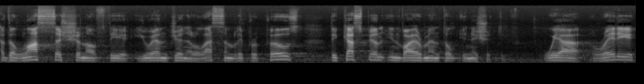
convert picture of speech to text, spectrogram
at the last session of the UN General Assembly proposed the Caspian Environmental Initiative. We are ready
